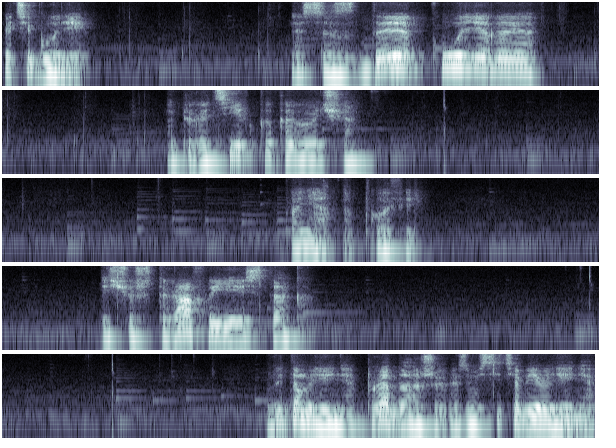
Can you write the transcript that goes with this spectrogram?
категории. SSD, кулеры, оперативка, короче. Понятно, профиль. Еще штрафы есть, так. Уведомления, продажи, разместить объявление.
